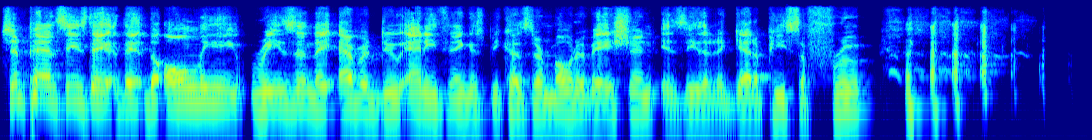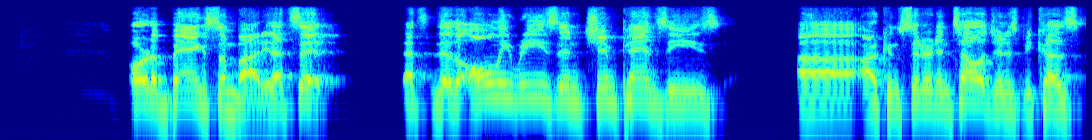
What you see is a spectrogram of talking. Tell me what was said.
chimpanzees, they, they the only reason they ever do anything is because their motivation is either to get a piece of fruit or to bang somebody. That's it. That's the, only reason chimpanzees uh, are considered intelligent is because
